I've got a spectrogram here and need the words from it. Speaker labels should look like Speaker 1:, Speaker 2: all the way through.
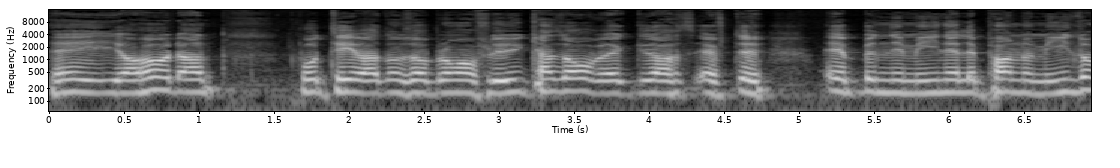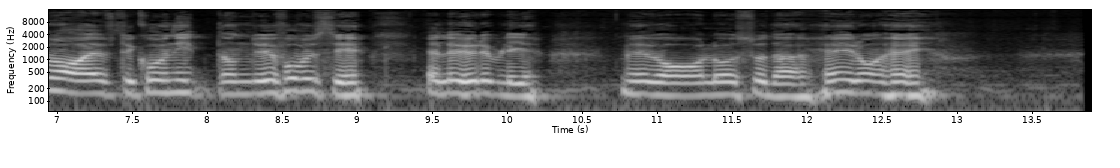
Speaker 1: Hej, jag hörde att på tv att de sa att Bromma flyg kan avvecklas efter epidemin eller pandemin som var efter covid-19. Du får vi se. Eller hur det blir med val och sådär. Hej då, hej.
